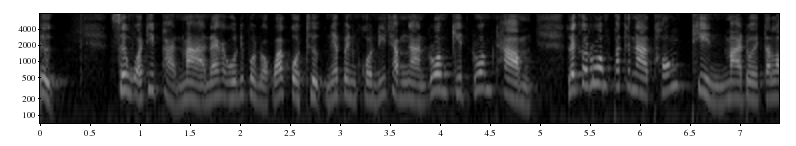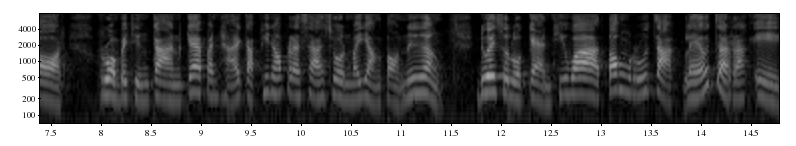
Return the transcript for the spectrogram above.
ถึกซึ่งวันที่ผ่านมานะคะคุณทิพลบอกว่าโกถึกเนี่ยเป็นคนที่ทำงานร่วมคิดร่วมทำและก็ร่วมพัฒนาท้องถิ่นมาโดยตลอด รวมไปถึงการแก้ปัญหากับพี่น้องประชาชนมาอย่างต่อเนื่อง ด้วยสโลแกนที่ว่าต้องรู้จักแล้วจะรักเอง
